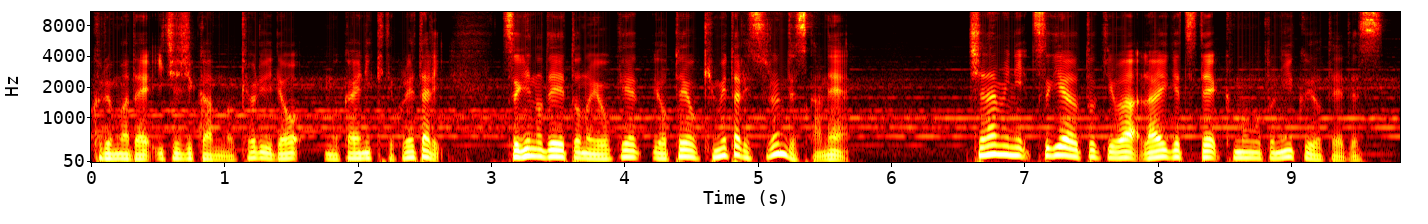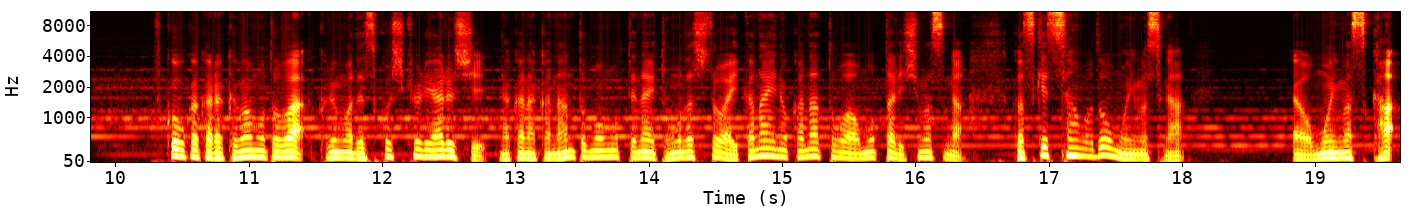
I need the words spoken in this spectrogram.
車で1時間の距離で迎えに来てくれたり次のデートの予定を決めたりするんですかね。ちなみに次会う時は来月で熊本に行く予定です。福岡から熊本は車で少し距離あるしなかなか何とも思ってない友達とは行かないのかなとは思ったりしますがガスケツさんはどう思いますが？思いますか、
